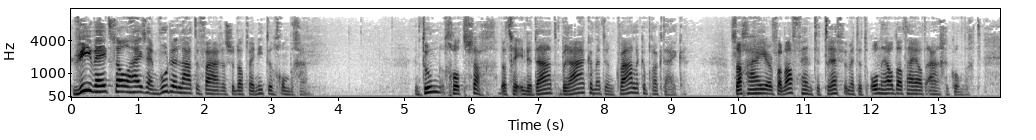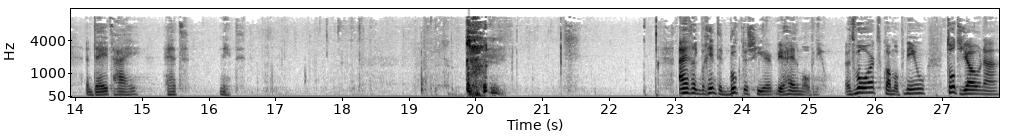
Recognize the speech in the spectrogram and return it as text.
Wie weet zal hij zijn woede laten varen, zodat wij niet ten gronde gaan. En toen God zag dat zij inderdaad braken met hun kwalijke praktijken, zag hij er vanaf hen te treffen met het onheil dat hij had aangekondigd. En deed hij het niet. Eigenlijk begint dit boek dus hier weer helemaal opnieuw. Het woord kwam opnieuw tot Jona,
